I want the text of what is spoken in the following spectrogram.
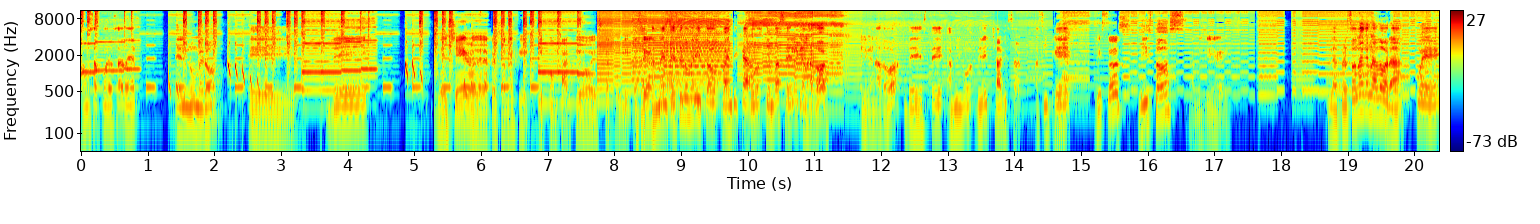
vamos a poder saber el número eh, de del share o de la persona que, que, compartió esta publicación. Exactamente, este numerito va a indicarnos quién va a ser el ganador. El ganador de este amigo de Charizard. Así que. ¿Listos? ¿Listos? Vamos bien ahí. La persona ganadora fue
